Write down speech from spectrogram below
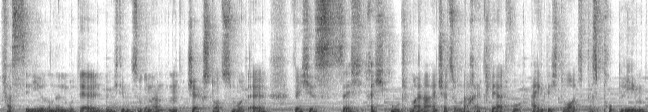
faszinierenden Modell, nämlich dem sogenannten Jack-Dodson-Modell, welches sich recht gut meiner Einschätzung nach erklärt, wo eigentlich dort das Problem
